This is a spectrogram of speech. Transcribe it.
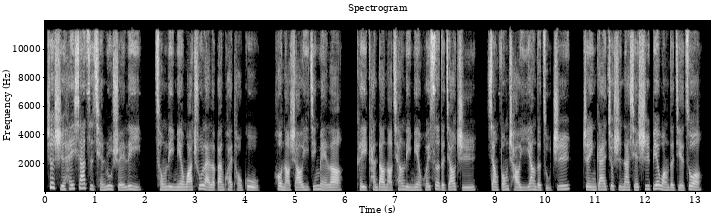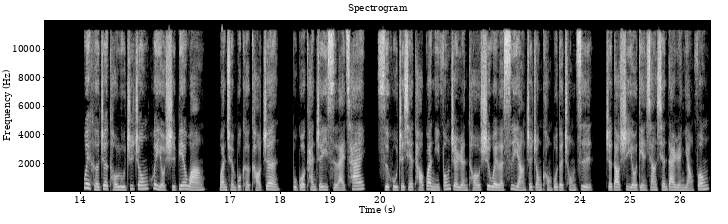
这时，黑瞎子潜入水里，从里面挖出来了半块头骨，后脑勺已经没了，可以看到脑腔里面灰色的胶质，像蜂巢一样的组织。这应该就是那些尸鳖王的杰作。为何这头颅之中会有尸鳖王？完全不可考证。不过看这意思来猜，似乎这些陶罐泥封着人头是为了饲养这种恐怖的虫子。这倒是有点像现代人养蜂。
